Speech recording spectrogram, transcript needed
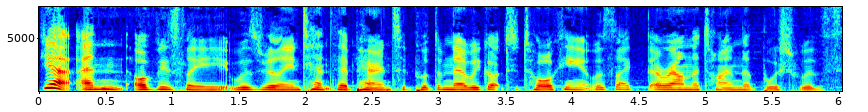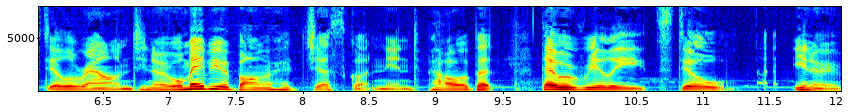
yeah, and obviously it was really intense. Their parents had put them there. We got to talking. It was like around the time that Bush was still around, you know, or maybe Obama had just gotten into power, but they were really still, you know,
